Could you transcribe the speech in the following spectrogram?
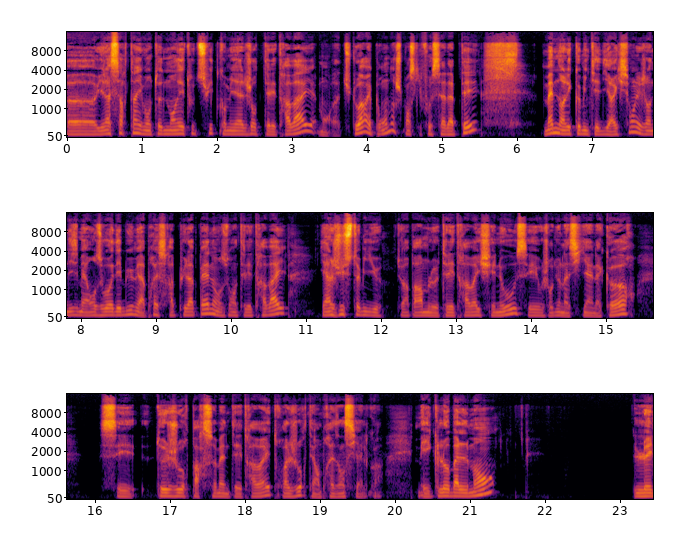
Il y en a certains, ils vont te demander tout de suite combien il y a de jours de télétravail. Bon, tu dois répondre, je pense qu'il faut s'adapter. Même dans les comités de direction, les gens disent mais on se voit au début, mais après ce sera plus la peine, on se voit en télétravail. Il y a un juste milieu. Tu vois, par exemple, le télétravail chez nous, c'est aujourd'hui on a signé un accord, c'est deux jours par semaine télétravail, trois jours tu es en présentiel. Mais globalement, les,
